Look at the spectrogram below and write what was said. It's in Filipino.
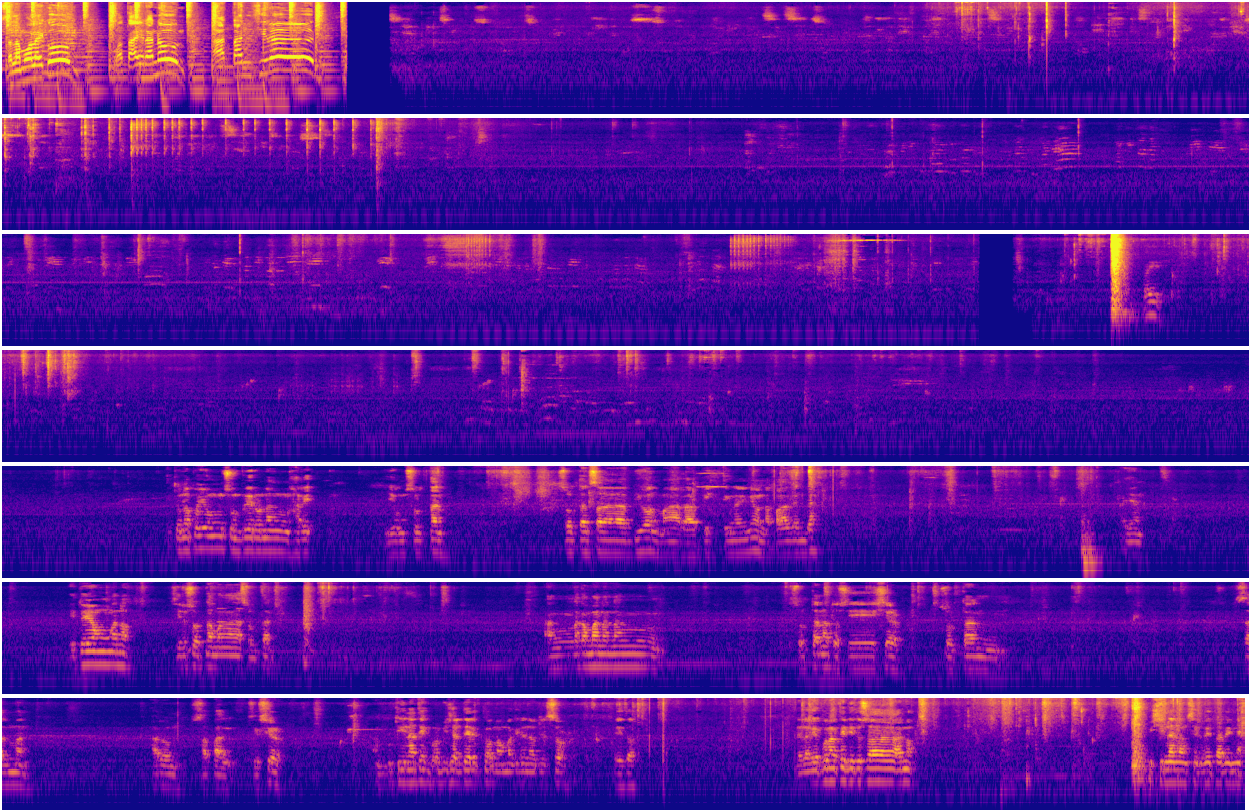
Assalamualaikum. Watay ranon. Atan siren. Ay. Ito na po yung sombrero ng hari. Yung sultan. Sultan sa Biwang, mga kapi. Tingnan niyo, napakaganda. Ayan. Ito yung ano, sinusuot ng mga sultan. Ang nakamana ng sultan na to si Sir Sultan Salman Harun Sapal, si Sir. Ang buti natin provincial director ng Maguindanao del Sur. Ito. Nilagay po natin dito sa ano, opisina ng sekretary niya.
